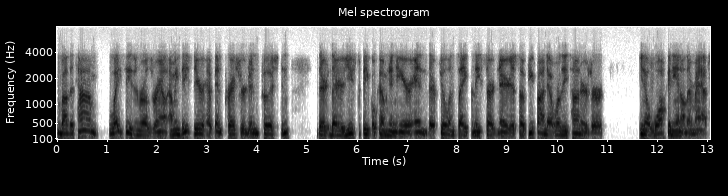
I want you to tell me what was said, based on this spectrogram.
By the time late season rolls around, I mean these deer have been pressured and pushed and they're they're used to people coming in here and they're feeling safe in these certain areas. So if you find out where these hunters are you know, walking in on their maps.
